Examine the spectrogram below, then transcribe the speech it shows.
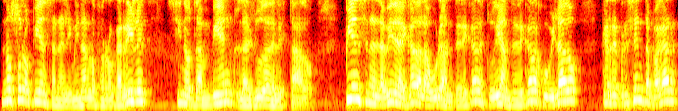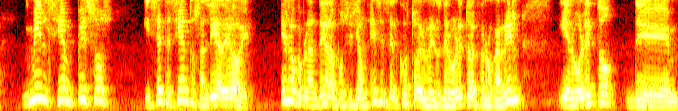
No solo piensan en eliminar los ferrocarriles, sino también la ayuda del Estado. Piensen en la vida de cada laburante, de cada estudiante, de cada jubilado que representa pagar 1.100 pesos y 700 al día de hoy. Es lo que plantea la oposición. Ese es el costo del, boleto de ferrocarril y el boleto de,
